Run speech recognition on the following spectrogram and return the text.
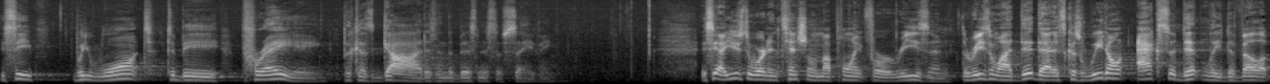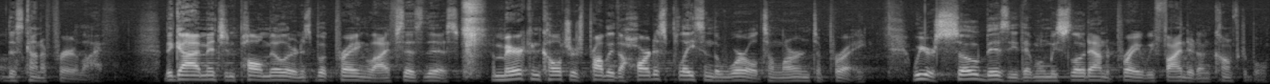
You see, we want to be praying because God is in the business of saving. You see, I used the word intentional in my point for a reason. The reason why I did that is because we don't accidentally develop this kind of prayer life. The guy I mentioned, Paul Miller, in his book Praying Life, says this American culture is probably the hardest place in the world to learn to pray. We are so busy that when we slow down to pray, we find it uncomfortable.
